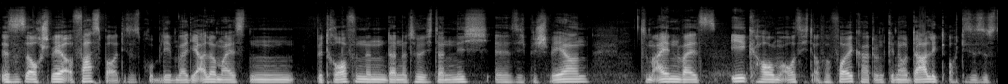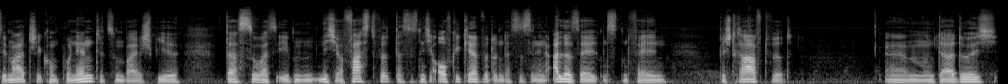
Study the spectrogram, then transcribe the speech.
es ist auch schwer erfassbar, dieses Problem, weil die allermeisten Betroffenen dann natürlich dann nicht äh, sich beschweren. Zum einen, weil es eh kaum Aussicht auf Erfolg hat und genau da liegt auch diese systematische Komponente zum Beispiel, dass sowas eben nicht erfasst wird, dass es nicht aufgeklärt wird und dass es in den allerseltensten Fällen bestraft wird. Ähm, und dadurch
